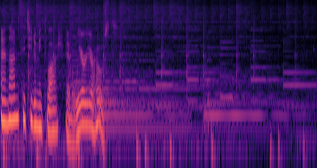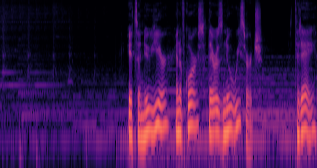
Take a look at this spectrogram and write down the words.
And I'm Seçil Ümit and we are your hosts. It's a new year, and of course, there is new research. Today,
